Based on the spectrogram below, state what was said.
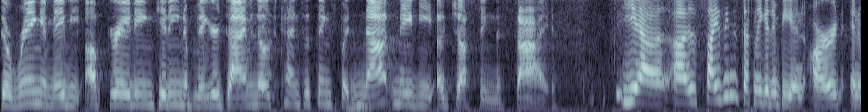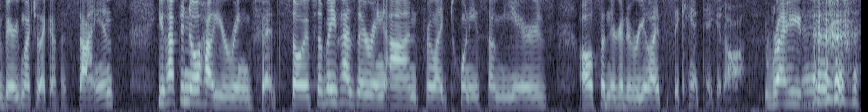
the ring and maybe upgrading, getting a bigger diamond, those kinds of things, but not maybe adjusting the size. Yeah, uh, sizing is definitely going to be an art and very much like a science. You have to know how your ring fits. So if somebody has their ring on for like 20 some years, all of a sudden they're going to realize that they can't take it off. Right.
